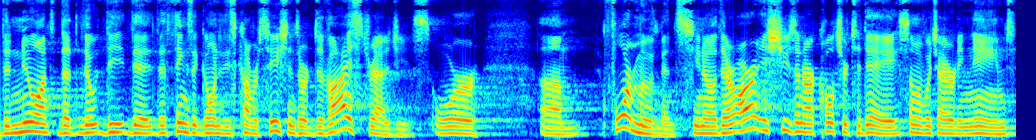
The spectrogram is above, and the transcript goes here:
the nuance, the, the, the, the, things that go into these conversations or devise strategies or um, form movements. You know, there are issues in our culture today, some of which I already named,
